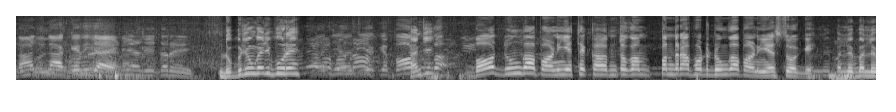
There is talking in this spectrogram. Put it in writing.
ਨਾ ਜੀ ਨਾ ਅੱਗੇ ਨਹੀਂ ਜਾਇਆ ਅੱਗੇ ਘਰੇ। ਡੁੱਬ ਜਾਊਗਾ ਜੀ ਪੂਰੇ? ਅੱਗੇ ਬਹੁਤ ਹਾਂਜੀ। ਬਹੁਤ ਡੂੰਘਾ ਪਾਣੀ ਇੱਥੇ ਕਮ ਤੋਂ ਕਮ 15 ਫੁੱਟ ਡੂੰਘਾ ਪਾਣੀ ਹੈ ਇਸ ਤੋਂ ਅੱਗੇ। ਬੱਲੇ ਬੱਲੇ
